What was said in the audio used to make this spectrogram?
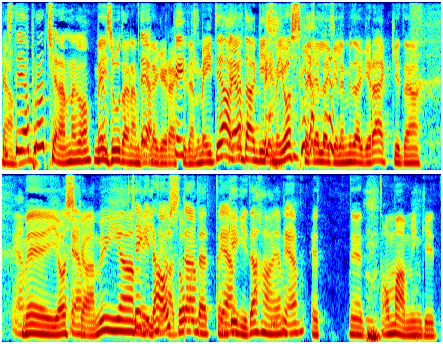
vist ei approach enam nagu. me ei suuda enam kellegi rääkida, me ei tea ja. kedagi, me ei oska kellelegi midagi rääkida. me ei oska ja. müüa, me ei tea toodet, keegi ei taha jah, et need oma mingid,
